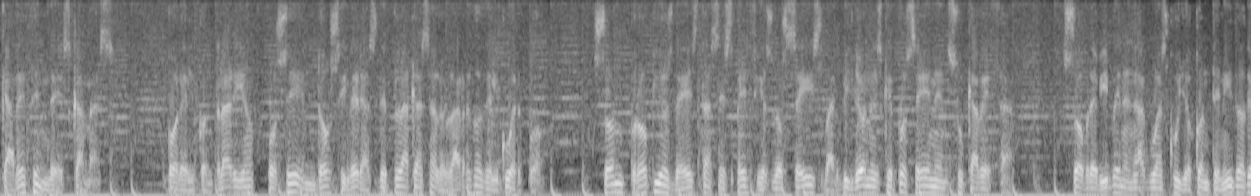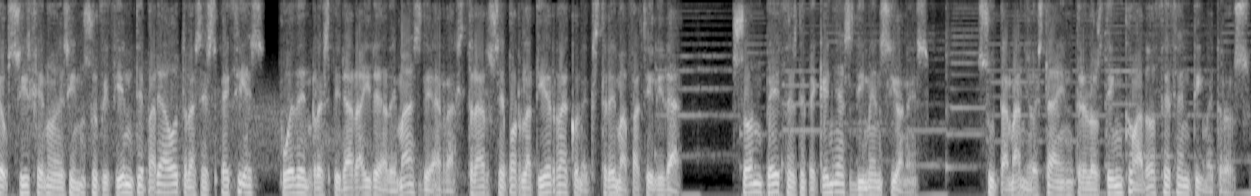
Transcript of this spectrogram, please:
Carecen de escamas. Por el contrario, poseen dos hileras de placas a lo largo del cuerpo. Son propios de estas especies los seis barbillones que poseen en su cabeza. Sobreviven en aguas cuyo contenido de oxígeno es insuficiente para otras especies, pueden respirar aire además de arrastrarse por la tierra con extrema facilidad. Son peces de pequeñas dimensiones. Su tamaño está entre los 5 a 12 centímetros.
